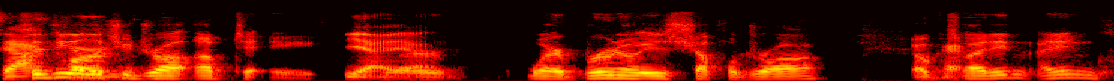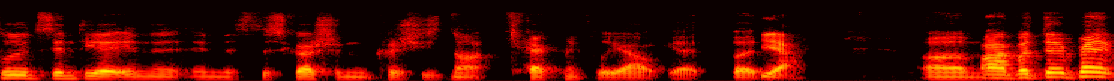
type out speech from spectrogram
that Cynthia card, lets you draw up to eight. Yeah, where, yeah. Where Bruno is shuffle draw. Okay. So I didn't I didn't include Cynthia in the in this discussion because she's not technically out yet. But yeah. Um, uh, but they're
